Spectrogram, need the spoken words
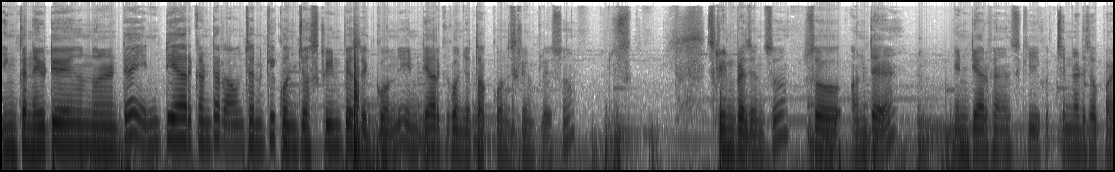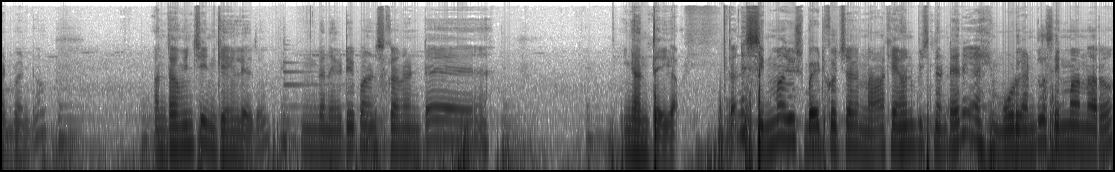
ఇంకా నెగిటివ్ ఏంటంటే ఎన్టీఆర్ కంటే రామ్ చరణ్కి కొంచెం స్క్రీన్ ప్లేస్ ఎక్కువ ఉంది. ఎన్టీఆర్కి కొంచెం తక్కువ ఉంది screen plays screen presence so అంతే. ఎన్టీఆర్ ఫ్యాన్స్కి చిన్న డిసప్పాయింట్మెంట్ అంతకుమించి ఇంకేం లేదు. ఇంకా నెగిటివ్ పాయింట్స్ కానంటే ఇంక అంతే ఇక. కానీ సినిమా చూసి బయటకు వచ్చాక నాకేమనిపించింది అంటే మూడు గంటల సినిమా అన్నారు.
